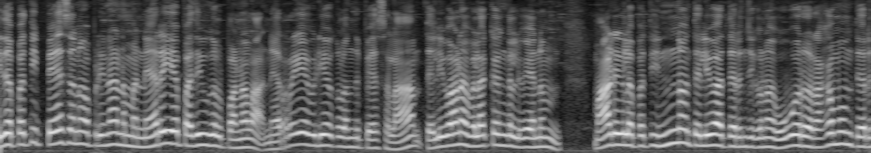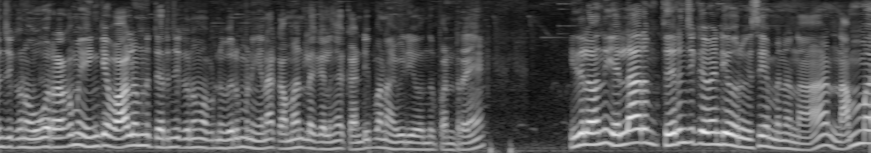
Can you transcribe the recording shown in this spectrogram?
இதை பற்றி பேசணும் அப்படின்னா நம்ம நிறைய பதிவுகள் பண்ணலாம். நிறைய வீடியோக்கள் வந்து பேசலாம். தெளிவான விளக்கங்கள் வேணும். மாடுகளை பற்றி இன்னும் தெளிவாக தெரிஞ்சுக்கணும். ஒவ்வொரு ரகமும் தெரிஞ்சுக்கணும். ஒவ்வொரு ரகமும் எங்கே வாழும்னு தெரிஞ்சுக்கணும் அப்படின்னு விரும்புனீங்கன்னா கமெண்ட்டில் கேளுங்க. கண்டிப்பாக நான் வீடியோ வந்து பண்ணுறேன் இதில் வந்து எல்லாரும் தெரிஞ்சுக்க வேண்டிய ஒரு விஷயம் என்னென்னா நம்ம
